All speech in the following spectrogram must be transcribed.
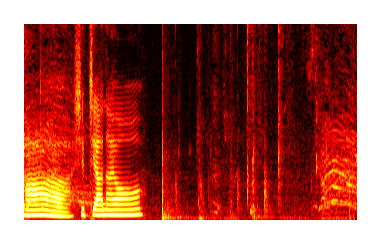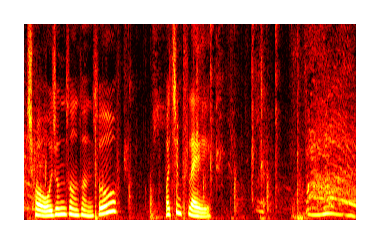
아 쉽지 않아요. 그쵸 오준선 선수 멋진 플레이. 아,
